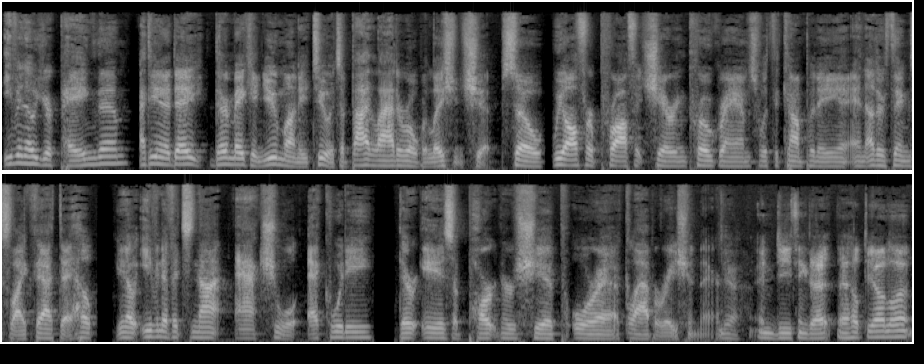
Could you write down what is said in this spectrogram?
even though you're paying them, at the end of the day, they're making you money too. It's a bilateral relationship. So we offer profit sharing programs with the company and other things like that that help you know, even if it's not actual equity, there is a partnership or a collaboration there. Yeah. And do you think that, that helped you out a lot?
